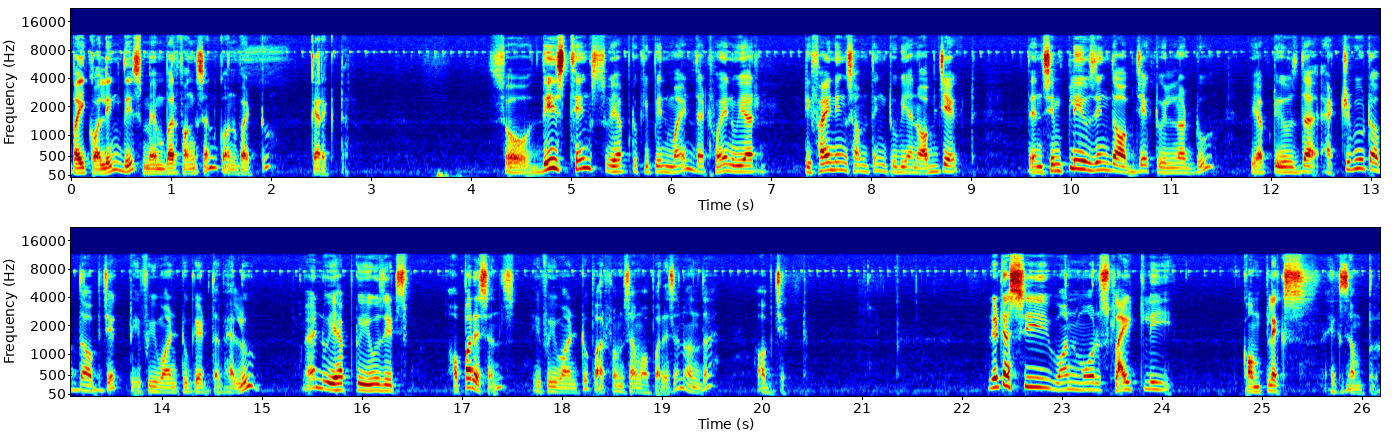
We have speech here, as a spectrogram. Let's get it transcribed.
by calling this member function convert to character. So, these things we have to keep in mind that when we are defining something to be an object then simply using the object will not do. We have to use the attribute of the object if we want to get the value and we have to use its operations if we want to perform some operation on the object. Let us see one more slightly complex example.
